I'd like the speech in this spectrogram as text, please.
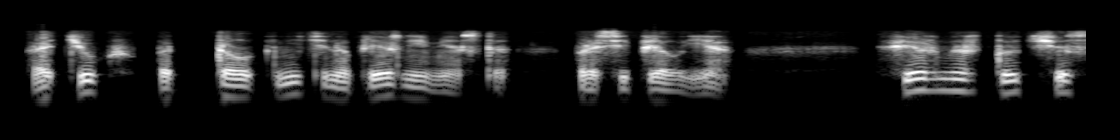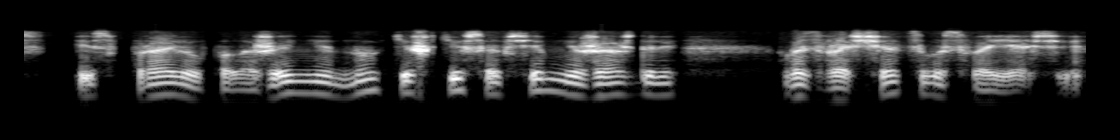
а тюк подтолкните на прежнее место», — просипел я. Фермер тотчас исправил положение, но кишки совсем не жаждали возвращаться во свояси.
